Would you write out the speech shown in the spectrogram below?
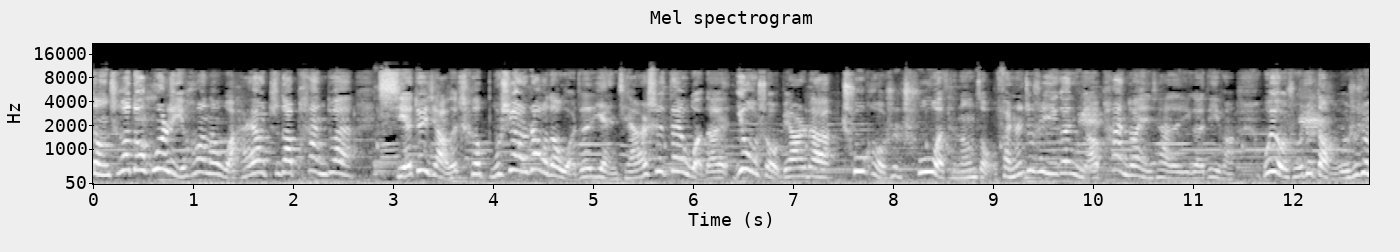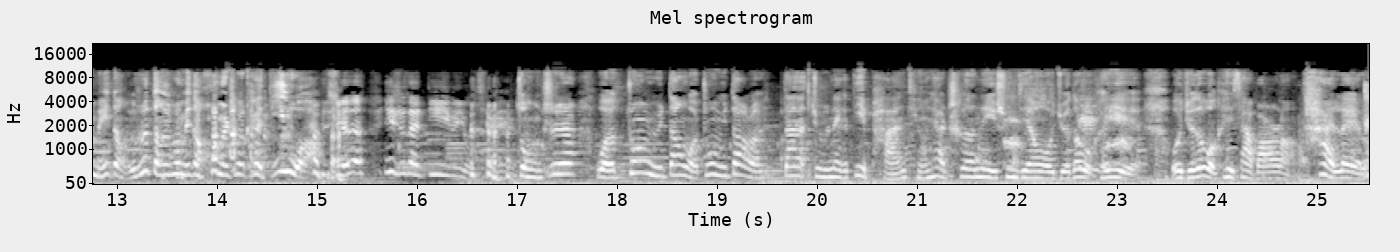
等车都过了以后呢，我还要知道判断斜对角的车不是要绕到我的眼前，而是在我的右手边的出口是出我才能走，反正就是一个你要判断一下的一个地方。我有时候就等，有时候就没等，有时候等，有时候没等，后面车开始滴我。觉得一直在滴一个有钱人。总之，我终于当我终于到了单就是那个地盘停下车的那一瞬间，我觉得我可以，我觉得我可以下班了，太累了。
